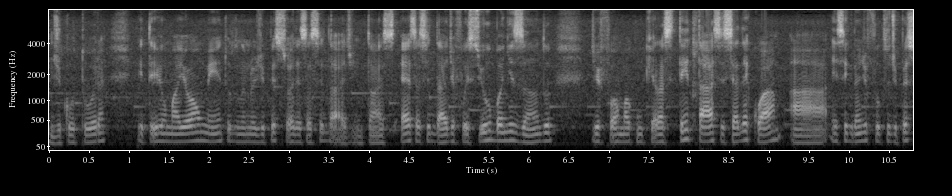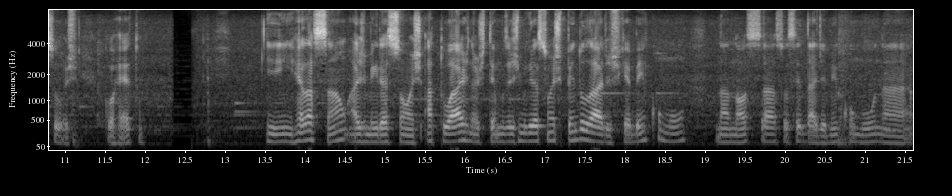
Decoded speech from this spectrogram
de cultura e teve um maior aumento do número de pessoas dessa cidade. Então essa cidade foi se urbanizando de forma com que ela tentasse se adequar a esse grande fluxo de pessoas, correto? E em relação às migrações atuais, nós temos as migrações pendulares, que é bem comum na nossa sociedade, é bem comum na,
